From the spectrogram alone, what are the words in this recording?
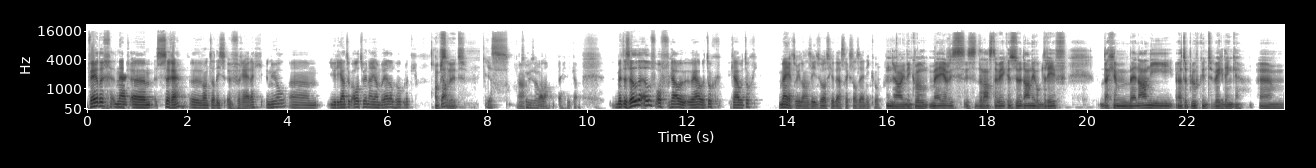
Verder naar ehm eh, want dat is vrijdag nu al. Ehm, jullie gaan toch alle twee naar Jan Breidel, hopelijk? Absoluut. Yes, Ah, sowieso. Voilà, al. Met dezelfde elf, of gaan we, gaan we, toch, gaan we toch Meijer terug dan zien, zoals je daar straks al zei, Nico? Ja, ik denk wel, Meijer is, is de laatste weken zodanig op dreef dat je hem bijna niet uit de ploeg kunt wegdenken. Ehm,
